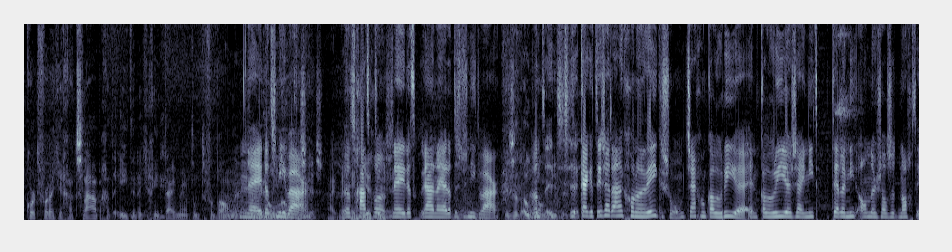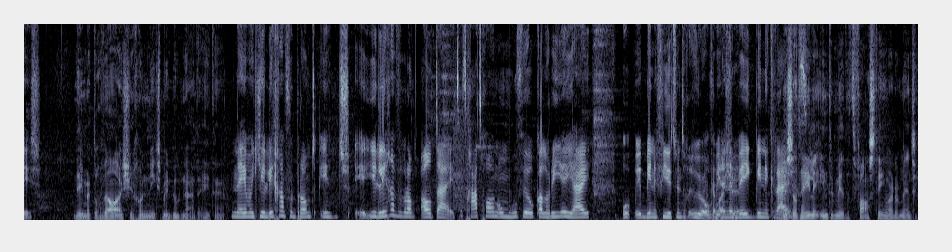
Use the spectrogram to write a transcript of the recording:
kort voordat je gaat slapen gaat eten, dat je geen tijd meer hebt om te verbranden. Nee, dat is niet waar. is. Ja, Dat gaat gewoon. Nee, dat, ja, nou ja, dat is dus niet waar. Is dat ook Want wel het, niet? kijk, het is uiteindelijk gewoon een rekensom. Het zijn gewoon calorieën. En calorieën zijn niet, tellen niet anders als het nacht is. Nee, maar toch wel als je gewoon niks meer doet na het eten. Nee, want je lichaam verbrandt, in, je lichaam verbrandt altijd. Het gaat gewoon om hoeveel calorieën jij op, binnen 24 uur of binnen een week binnenkrijgt. Dus dat hele intermittent fasting, waardoor mensen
